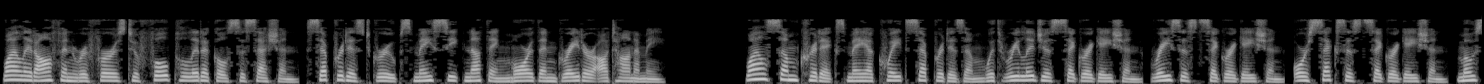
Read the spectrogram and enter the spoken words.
While it often refers to full political secession, separatist groups may seek nothing more than greater autonomy. While some critics may equate separatism with religious segregation, racist segregation, or sexist segregation, most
